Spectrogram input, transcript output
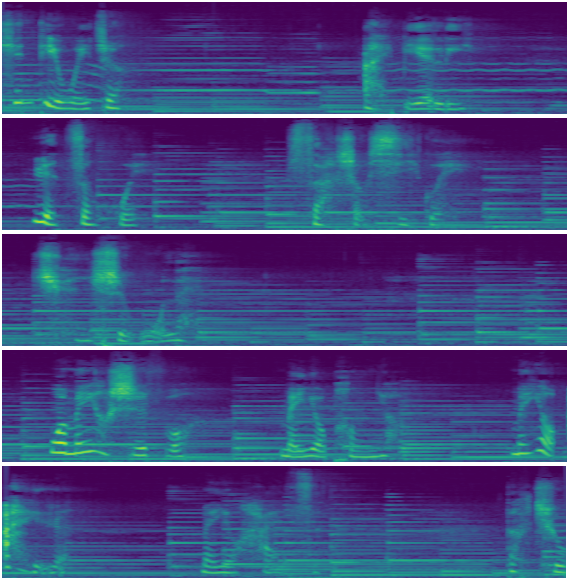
天地为证，爱别离，愿赠回，撒手西归，全是无泪。我没有师傅，没有朋友，没有爱人，没有孩子。当初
